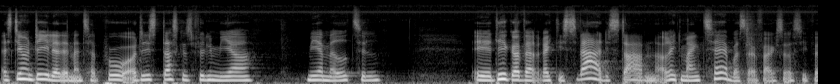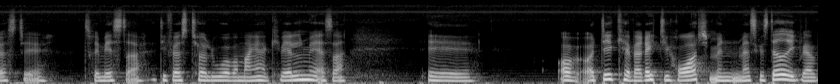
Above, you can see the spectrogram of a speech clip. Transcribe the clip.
altså det er jo en del af det, man tager på, og det, der skal selvfølgelig mere, mere mad til. Øh, det kan godt være rigtig svært i starten, og rigtig mange taber sig jo faktisk også i første trimester, de første 12 uger, hvor mange har kvalme, altså, øh, og, og det kan være rigtig hårdt, men man skal stadig ikke være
